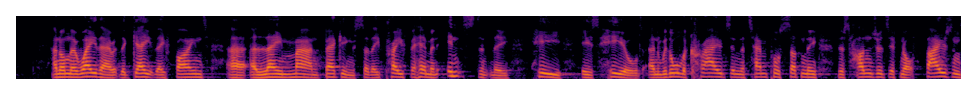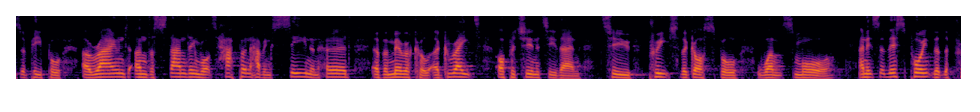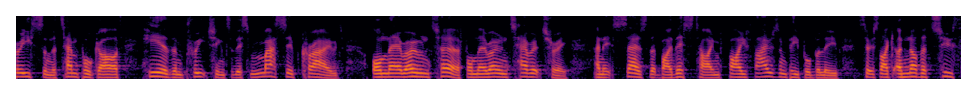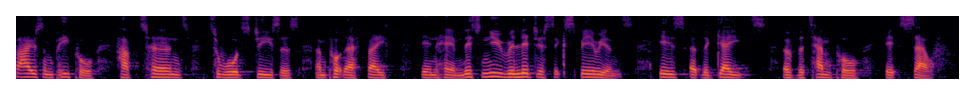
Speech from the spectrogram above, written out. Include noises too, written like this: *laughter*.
And on their way there at the gate, they find uh, a lame man begging, so they pray for him, and instantly he is healed. And with all the crowds in the temple, suddenly there's hundreds, if not thousands, of people around understanding what's happened, having seen and heard of a miracle. A great opportunity then to preach the gospel once more. And it's at this point that the priests and the temple guard hear them preaching to this massive crowd on their own turf, on their own territory. And it says that by this time, 5,000 people believe. So it's like another 2,000 people have turned towards Jesus and put their faith in him. This new religious experience is at the gates of the temple itself.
